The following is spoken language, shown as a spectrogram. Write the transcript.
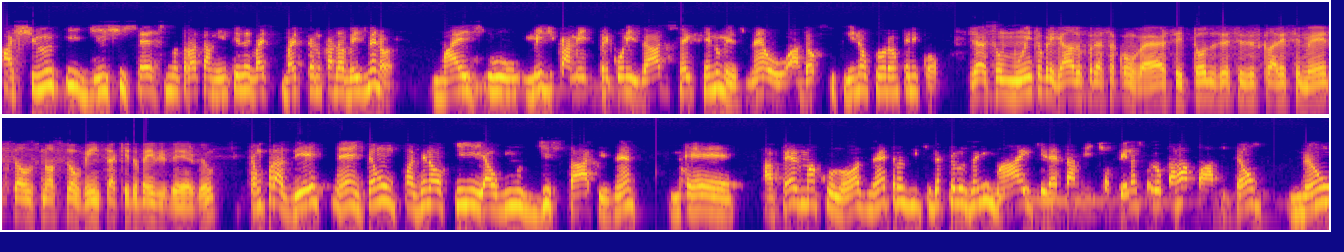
a chance de sucesso no tratamento ele vai, vai ficando cada vez menor mas o medicamento preconizado segue sendo o mesmo, né? A doxiciclina ou cloramfenicol. Gerson, muito obrigado por essa conversa e todos esses esclarecimentos aos nossos ouvintes aqui do Bem Viver, viu? É um prazer, né? Então, fazendo aqui alguns destaques, né? É, a febre maculosa não é transmitida pelos animais diretamente, apenas pelo carrapato. Então, não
